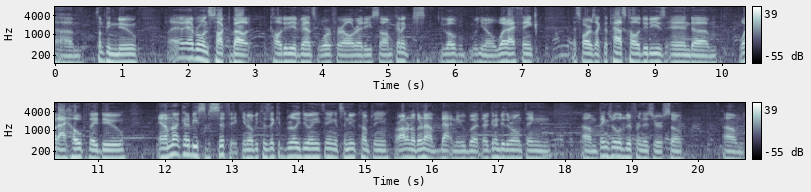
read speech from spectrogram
um, something new. Everyone's talked about Call of Duty Advanced Warfare already, so I'm gonna just go over you know what I think as far as like the past Call of Duties and um, what I hope they do. And I'm not gonna be specific, you know, because they could really do anything. It's a new company, or I don't know, they're not that new, but they're gonna do their own thing. Um, things are a little different this year, so um,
